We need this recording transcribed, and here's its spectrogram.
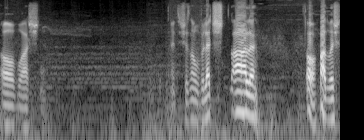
O, właśnie. No i ty się znowu wyleczysz, no ale... O, padłeś.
